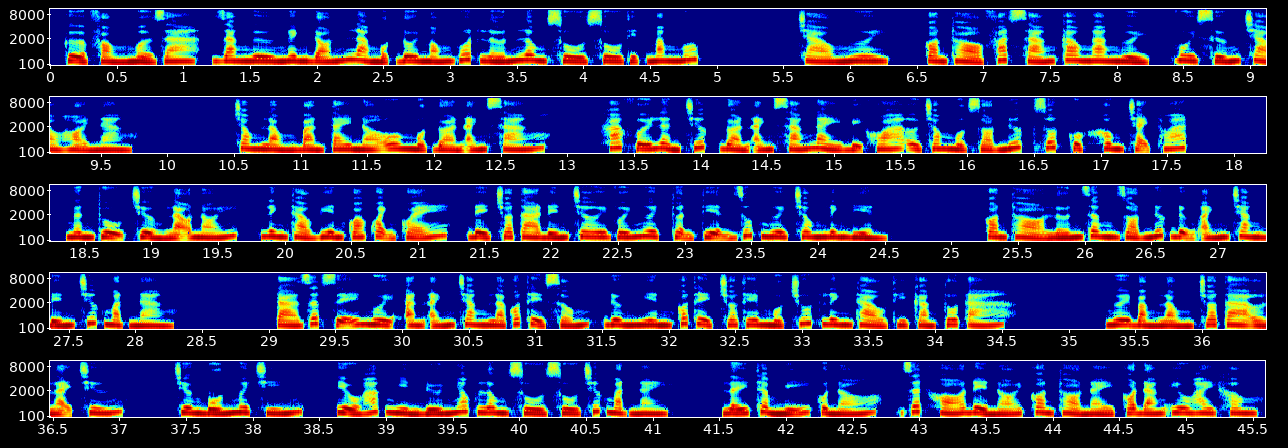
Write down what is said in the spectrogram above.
Cửa phòng mở ra, Giang ngư nghênh đón là một đôi móng vuốt lớn lông xù xù thịt măng mốc. Chào ngươi, con thỏ phát sáng cao ngang người, vui sướng chào hỏi nàng. Trong lòng bàn tay nó ôm một đoàn ánh sáng. Khác với lần trước đoàn ánh sáng này bị khóa ở trong một giọt nước rốt cuộc không chạy thoát. Ngân thụ trưởng lão nói, linh thảo viên quá quạnh quẽ, để cho ta đến chơi với ngươi thuận tiện giúp ngươi trông linh điền. Con thỏ lớn dâng giọt nước đựng ánh trăng đến trước mặt nàng. Ta rất dễ nuôi ăn ánh trăng là có thể sống, đương nhiên có thể cho thêm một chút linh thảo thì càng tốt á. Ngươi bằng lòng cho ta ở lại chứ? chương 49, tiểu hắc nhìn đứa nhóc lông xù xù trước mặt này. Lấy thẩm mỹ của nó, rất khó để nói con thỏ này có đáng yêu hay không.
